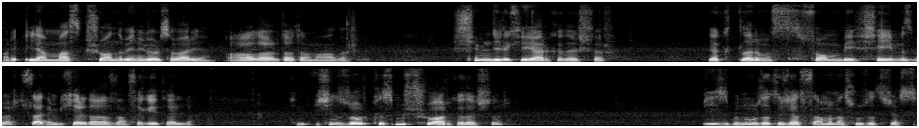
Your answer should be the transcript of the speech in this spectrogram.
Hani Elon Musk şu anda beni görse var ya ağlardı adam ağlar. Şimdilik iyi arkadaşlar. Yakıtlarımız son bir şeyimiz var. Zaten bir kere daha hızlansak yeterli. Şimdi işin zor kısmı şu arkadaşlar. Biz bunu uzatacağız ama nasıl uzatacağız?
